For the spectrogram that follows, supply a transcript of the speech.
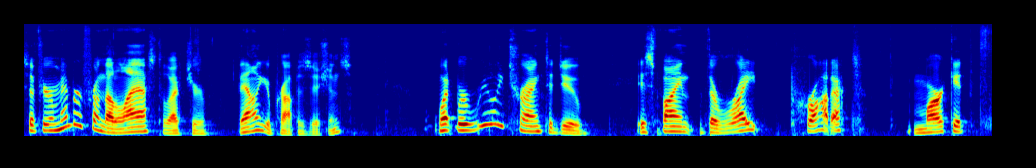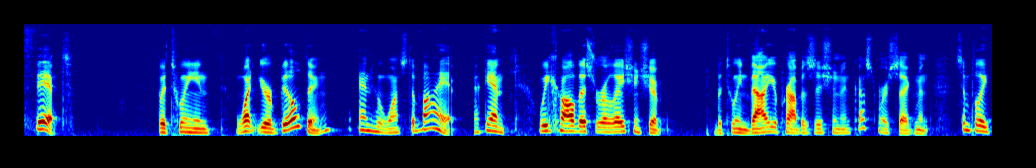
So if you remember from the last lecture, value propositions, what we're really trying to do is find the right product market fit between what you're building and who wants to buy it. Again, we call this relationship between value proposition and customer segment simply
